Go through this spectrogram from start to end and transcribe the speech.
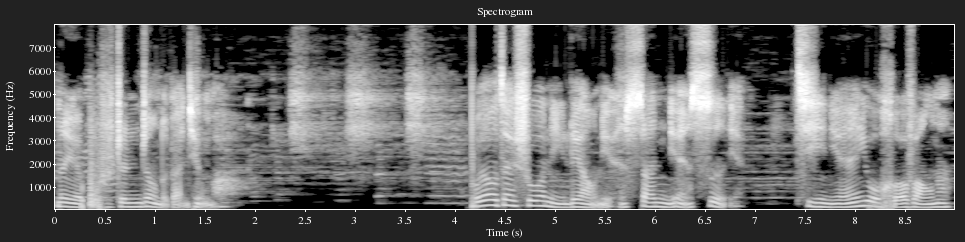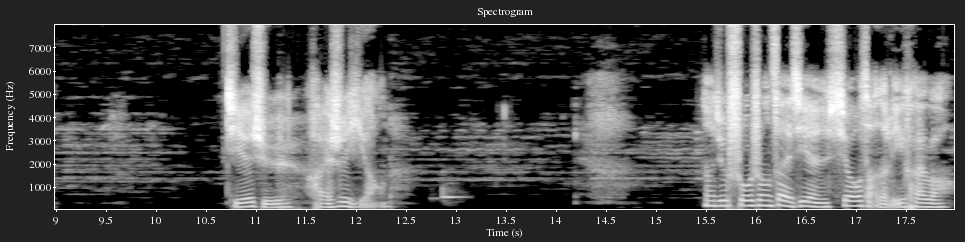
那也不是真正的感情吧？不要再说你两年、三年、四年，几年又何妨呢？结局还是一样的，那就说声再见，潇洒的离开吧。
